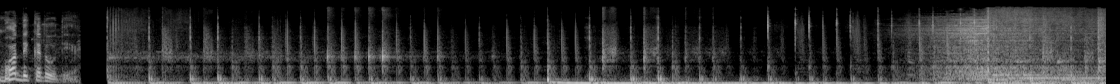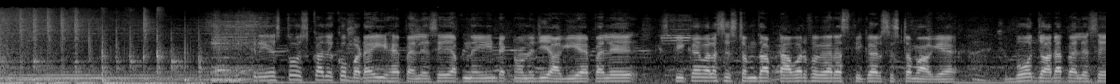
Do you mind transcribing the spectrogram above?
बहुत दिक्कत होती है। क्रेज तो इसका देखो बड़ा ही है पहले से अब नई टेक्नोलॉजी आ गई है। पहले स्पीकर वाला सिस्टम था अब टावर वगैरह स्पीकर सिस्टम आ गया है। बहुत ज़्यादा पहले से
